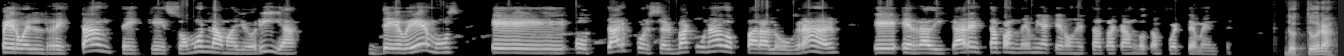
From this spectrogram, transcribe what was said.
pero el restante, que somos la mayoría, debemos eh, optar por ser vacunados para lograr eh, erradicar esta pandemia que nos está atacando tan fuertemente. Doctora,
